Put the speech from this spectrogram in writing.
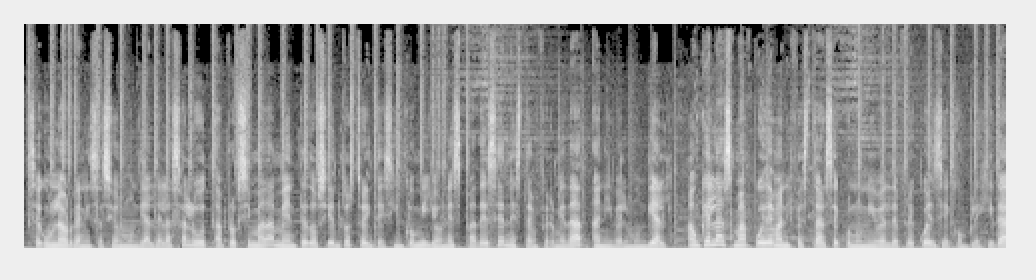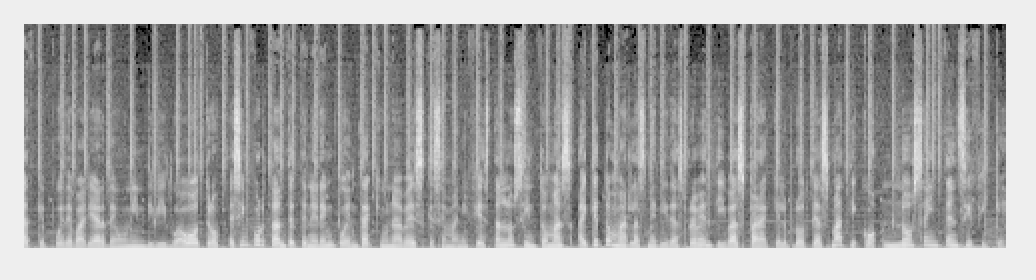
Según la Organización Mundial de la Salud, aproximadamente 235 millones padecen esta enfermedad a nivel mundial. Aunque el asma puede manifestarse con un nivel de frecuencia y complejidad que puede variar de un individuo a otro, es importante tener en cuenta que una vez que se manifiestan los síntomas, hay que tomar las medidas preventivas para que el brote asmático no se intensifique.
